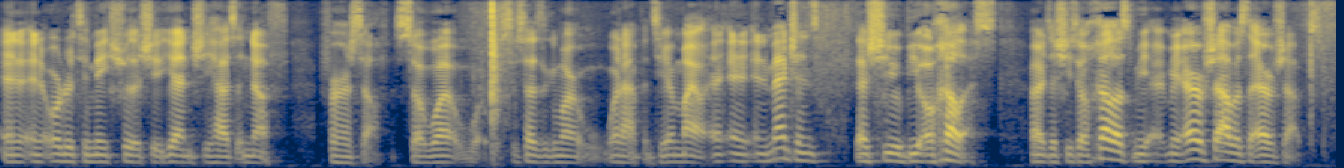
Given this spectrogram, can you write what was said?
in, in order to make sure that she, again, she has enough for herself. So what, what so says the Gemara, what happens here? My, and, and, it mentions that she would be ocheles, right? That she's ocheles mi, mi erev Shabbos to erev Shabbos.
